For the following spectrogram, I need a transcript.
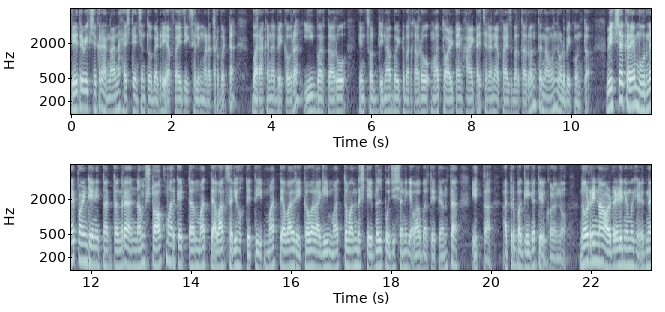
ತೀರ್ಥ ವೀಕ್ಷಕರೇ ಅನಾನ ಹೆಚ್ಚು ಟೆನ್ಷನ್ ತೊಗೋಬೇಡ್ರಿ ಎಫ್ ಐ ಜಿಗೆ ಸೆಲ್ಲಿಂಗ್ ಮಾಡತ್ತಾರ ಬಟ್ ಬರಕನ ಬೇಕವ್ರ. ಈಗ ಬರ್ತಾರೋ ಇನ್ನು ಸ್ವಲ್ಪ ದಿನ ಬಿಟ್ಟು ಬರ್ತಾರೋ, ಮತ್ತು ಆಲ್ ಟೈಮ್ ಹೈ ಟಚ್ ಆಗನೇ ಎಫ್ ಐಸ್ ಬರ್ತಾರೋ ಅಂತ ನಾವು ನೋಡಬೇಕು ಅಂತ. ವೀಕ್ಷಕರೇ, ಮೂರನೇ ಪಾಯಿಂಟ್ ಏನಿತ್ತು ಅಂತಂದ್ರೆ ನಮ್ಮ ಸ್ಟಾಕ್ ಮಾರ್ಕೆಟ್ ಮತ್ತೆ ಯಾವಾಗ ಸರಿ ಹೋಗ್ತೈತಿ, ಮತ್ತೆ ಯಾವಾಗ ರಿಕವರ್ ಆಗಿ, ಮತ್ತೆ ಒಂದು ಸ್ಟೇಬಲ್ ಪೊಸಿಷನ್ಗೆ ಯಾವಾಗ ಬರ್ತೈತಿ ಅಂತ ಇತ್ತ. ಅದ್ರ ಬಗ್ಗೆ ಈಗ ತಿಳ್ಕೊಳ್ಳೋಣ ನೋಡ್ರಿ, ನಾ ಆಲ್ರೆಡಿ ನಿಮಗೆ ಹೇಳಿದ್ನೆ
